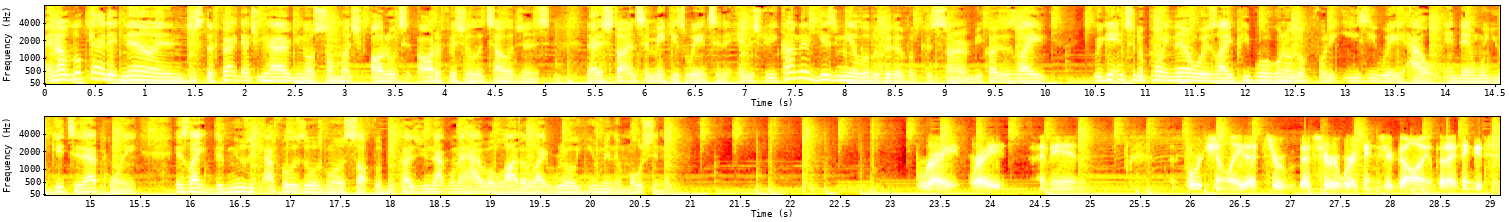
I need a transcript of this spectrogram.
And I look at it now and just the fact that you have, you know, so much auto, artificial intelligence that is starting to make its way into the industry, kind of gives me a little bit of a concern because it's like, we're getting to the point now where it's like people are going to look for the easy way out. And then when you get to that point, it's like the music I feel as though is going to suffer because you're not going to have a lot of like real human emotion in it. Right, right. I mean, unfortunately, that's sort of, that's sort of where things are going. But I think it's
